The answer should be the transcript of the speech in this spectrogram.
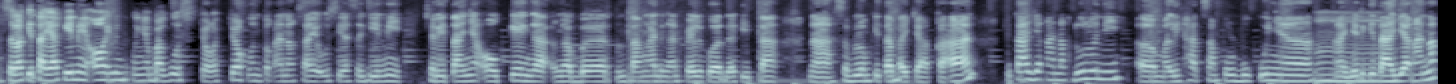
setelah kita yakin nih, oh ini bukunya bagus, cocok untuk anak saya usia segini, ceritanya oke, okay, nggak nggak bertentangan dengan value keluarga kita. Nah sebelum kita bacakan, kita ajak anak dulu nih uh, melihat sampul bukunya. Hmm. Nah, jadi kita ajak anak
